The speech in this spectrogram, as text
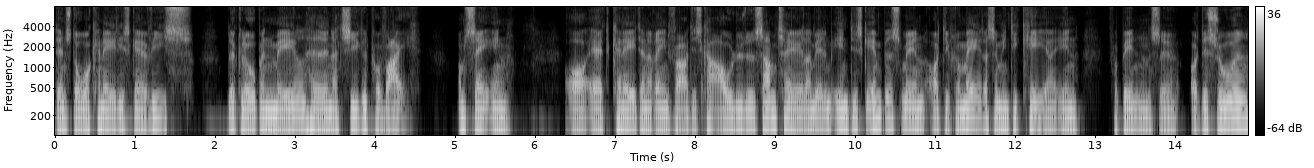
den store kanadiske avis, The Globe and Mail, havde en artikel på vej om sagen, og at kanadierne rent faktisk har aflyttet samtaler mellem indiske embedsmænd og diplomater, som indikerer en forbindelse. Og desuden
